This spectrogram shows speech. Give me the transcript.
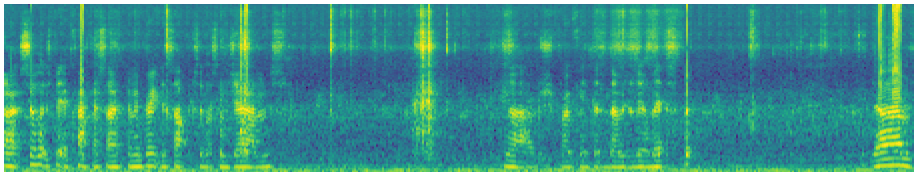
Alright, still got this bit of cracker, so let me break this up. Still got some jams. No, I've just broke into those a little bit. um,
